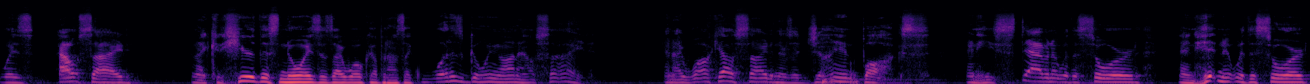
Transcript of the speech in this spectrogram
was outside, and I could hear this noise as I woke up, and I was like, "What is going on outside?" And I walk outside, and there's a giant box, and he's stabbing it with a sword and hitting it with a sword.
